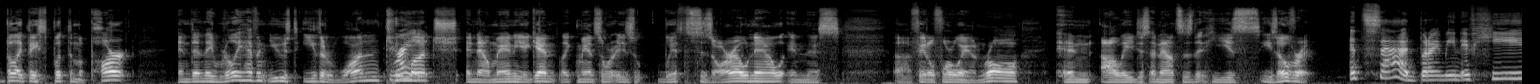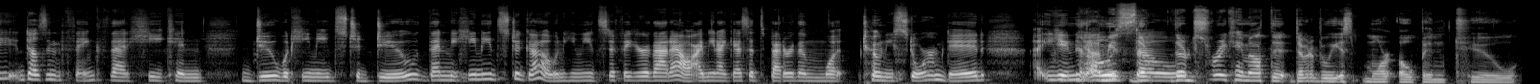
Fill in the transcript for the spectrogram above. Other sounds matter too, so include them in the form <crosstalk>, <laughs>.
But like they split them apart, and then they really haven't used either one too Right. much. And now Manny again, like Mansoor is with Cesaro now in this uh, Fatal Four Way on Raw, and Ali just announces that he's he's over it. It's sad, but I mean, if he doesn't think that he can do what he needs to do, then he needs to go and he needs to figure that out. I mean, I guess it's better than what Toni Storm did, uh, you know. Yeah, I mean, so their, their story came out that WWE is more open to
